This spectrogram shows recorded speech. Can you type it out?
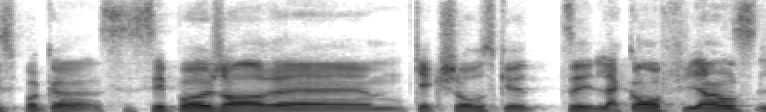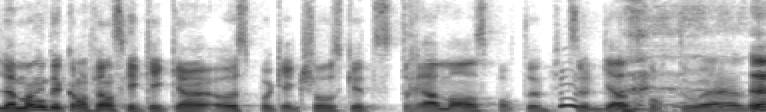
c'est pas, c'est pas genre euh, quelque chose que. La confiance, le manque de confiance que quelqu'un a, c'est pas quelque chose que tu te ramasses pour toi puis tu le gardes pour toi.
